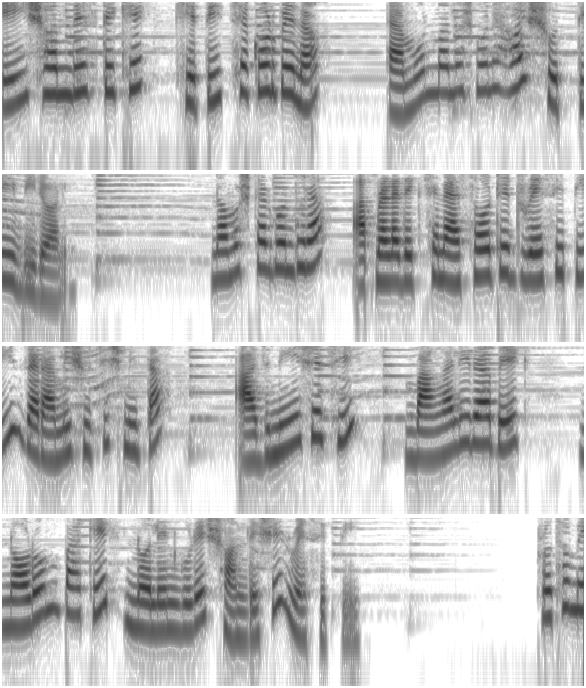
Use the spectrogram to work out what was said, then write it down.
এই সন্দেশ দেখে খেতে ইচ্ছে করবে না, এমন মানুষ মনে হয় সত্যিই বিরল। নমস্কার বন্ধুরা, আপনারা দেখছেন অ্যাসর্টেড রেসিপি, যার আমি সুচিস্মিতা আজ নিয়ে এসেছি বাঙালির আবেগ, নরম পাকের নলেন গুড়ের সন্দেশের রেসিপি। প্রথমে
